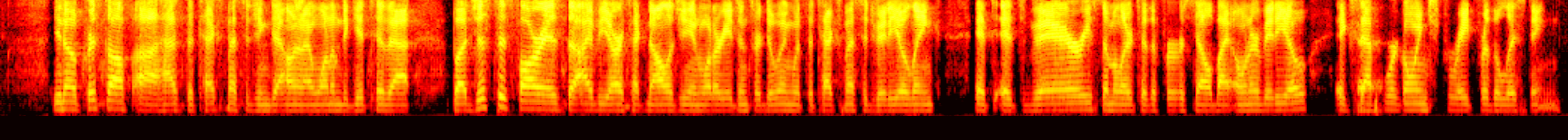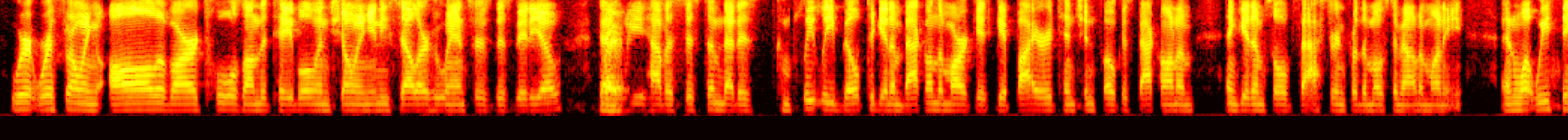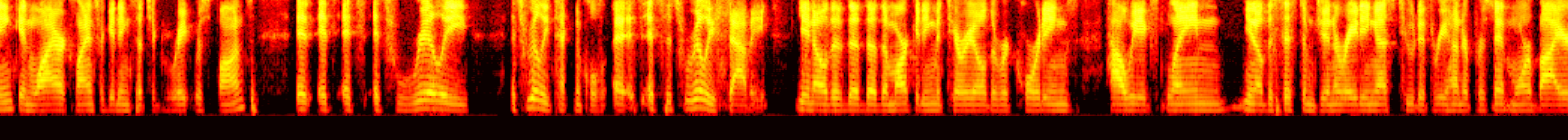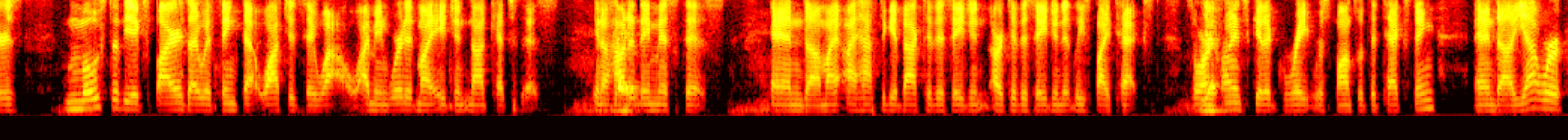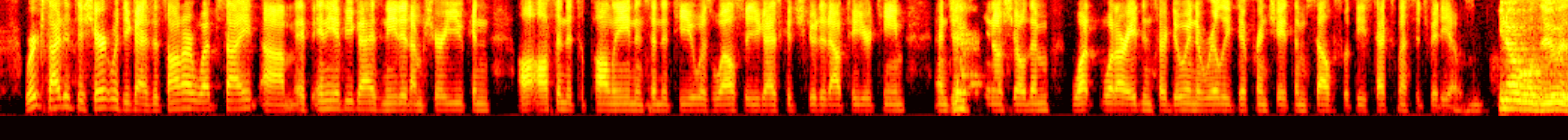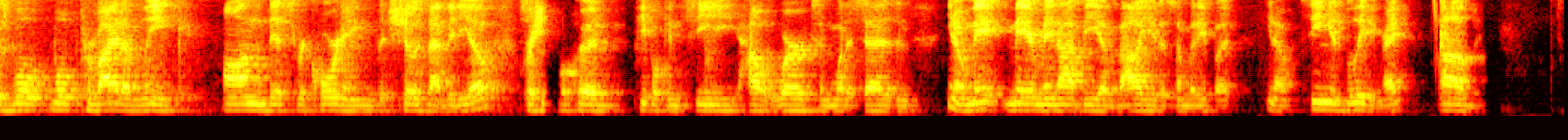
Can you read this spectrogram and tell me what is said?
You know, Christoph uh, has the text messaging down and I want him to get to that. But just as far as the IVR technology and what our agents are doing with the text message video link, it's it's very similar to the for sale by owner video, except we're going straight for the listing. We're we're throwing all of our tools on the table and showing any seller who answers this video that right. we have a system that is completely built to get them back on the market, get buyer attention focus back on them, and get them sold faster and for the most amount of money. And what we think and why our clients are getting such a great response, it, it it's it's really it's really technical. It's, it's it's really savvy you know the, the the the marketing material the recordings how we explain you know the system generating us two to three hundred percent more buyers most of the expires i would think that watch it say wow i mean where did my agent not catch this you know how right. did they miss this and um, I, I, have to get back to this agent or to this agent at least by text so our clients get a great response with the texting and uh, yeah we're we're excited to share it with you guys. It's on our website. Um, if any of you guys need it, I'm sure you can. I'll, I'll, send it to Pauline and send it to you as well, so you guys could shoot it out to your team and just you know show them what what our agents are doing to really differentiate themselves with these text message videos. You know what we'll do is we'll we'll provide a link on this recording that shows that video so Great. people could people can see how it works and what it says and you know may may or may not be of value to somebody but you know seeing is believing right um,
